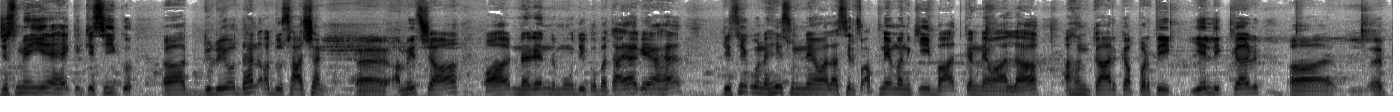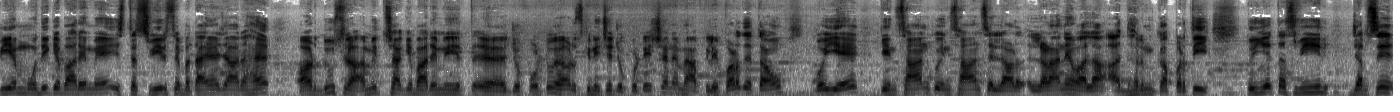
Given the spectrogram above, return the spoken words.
जिसमें ये है कि किसी को दुर्योधन और दुशासन अमित शाह और नरेंद्र मोदी को बताया गया है किसी को नहीं सुनने वाला, सिर्फ़ अपने मन की बात करने वाला अहंकार का प्रतीक। ये लिखकर पीएम मोदी के बारे में इस तस्वीर से बताया जा रहा है। और दूसरा, अमित शाह के बारे में ये जो फ़ोटो है और उसके नीचे जो कोटेशन है, मैं आपके लिए पढ़ देता हूँ। वो ये कि इंसान को इंसान से लड़, लड़ाने वाला अधर्म का प्रतीक। तो ये तस्वीर जब से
